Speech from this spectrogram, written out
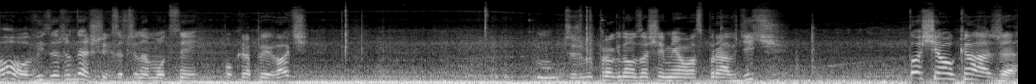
o, widzę, że deszczyk zaczyna mocniej pokrapywać. Prognoza się miała sprawdzić? To się okaże.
